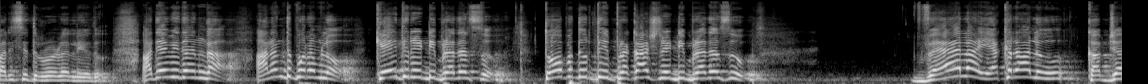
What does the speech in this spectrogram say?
పరిస్థితి కూడా లేదు. అదేవిధంగా అనంతపురంలో కేతిరెడ్డి బ్రదర్స్ తోపదుర్తి ప్రకాష్ రెడ్డి బ్రదర్స్ వేల ఎకరాలు కబ్జా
